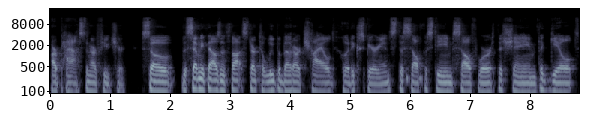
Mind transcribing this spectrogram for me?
our past and our future. So the 70,000 thoughts start to loop about our childhood experience, the self-esteem, self-worth, the shame, the guilt,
